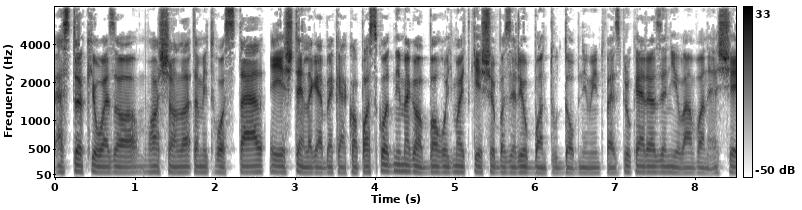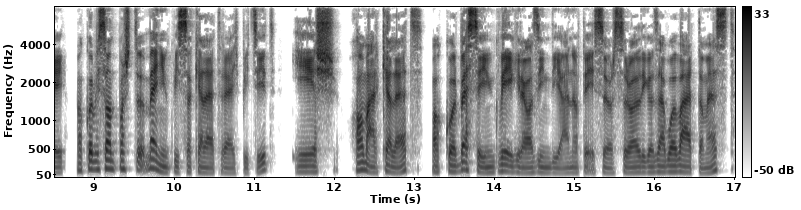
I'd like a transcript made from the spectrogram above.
ez tök jó ez a hasonlat, amit hoztál, és tényleg ebbe kell kapaszkodni, meg abba, hogy majd később azért jobban tud dobni, mint Westbrook, erre azért nyilván van esély. Akkor viszont most menjünk vissza keletre egy picit, és ha már kelet, akkor beszéljünk végre az Indiana Pacersről, igazából vártam ezt.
